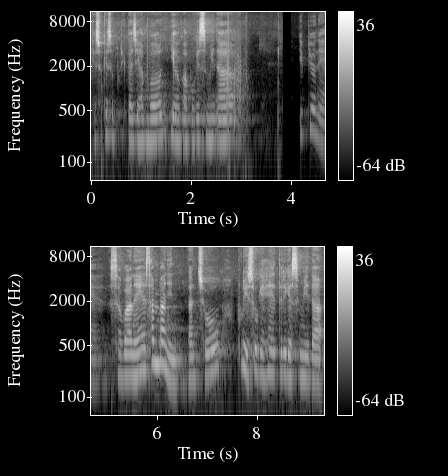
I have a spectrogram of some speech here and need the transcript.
계속해서 뿌리까지 한번 이어가 보겠습니다. 입변의 서반의 3반인 난초 뿌리 소개해 드리겠습니다.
